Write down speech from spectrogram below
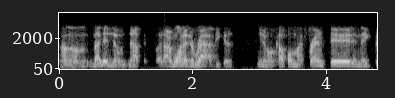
Um, I didn't know nothing, but I wanted to rap because you know a couple of my friends did, and they.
